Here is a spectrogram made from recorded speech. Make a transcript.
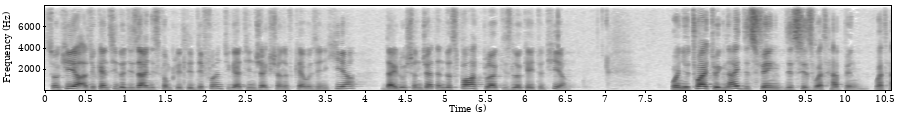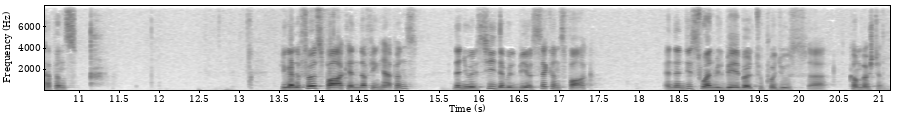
So here, as you can see, the design is completely different. You get injection of kerosene here, dilution jet, and the spark plug is located here. When you try to ignite this thing, this is what, happen, what happens. You get the first spark and nothing happens. Then you will see there will be a second spark, and then this one will be able to produce uh, combustion.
